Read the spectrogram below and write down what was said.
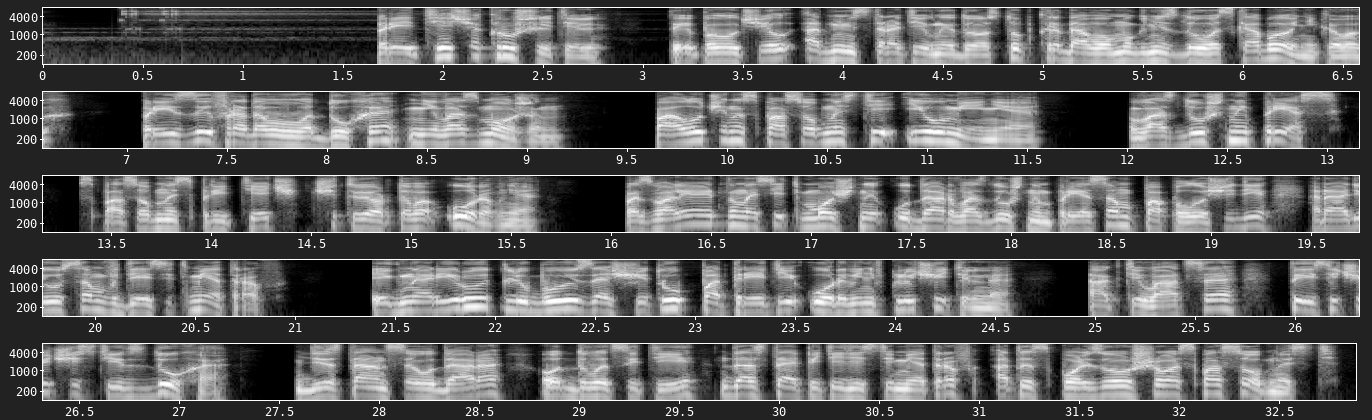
Предтеча-крушитель. Ты получил административный доступ к родовому гнезду Воскобойниковых. Призыв родового духа невозможен. Получены способности и умения. Воздушный пресс. Способность предтеч четвертого уровня. Позволяет наносить мощный удар воздушным прессом по площади радиусом в 10 метров. Игнорирует любую защиту по третий уровень включительно – Активация — 1000 частиц духа. Дистанция удара от 20 до 150 метров от использовавшего способность.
